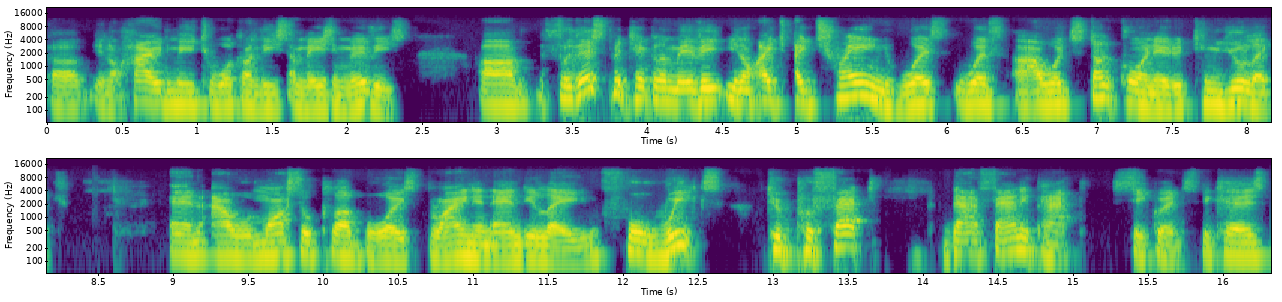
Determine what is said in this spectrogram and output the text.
uh, you know hired me to work on these amazing movies. Um, for this particular movie, you know, I, I trained with with our stunt coordinator Tim Eulich and our Martial Club boys Brian and Andy Le for weeks to perfect that fanny pack sequence because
